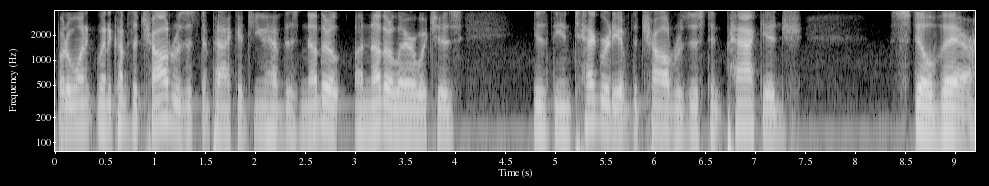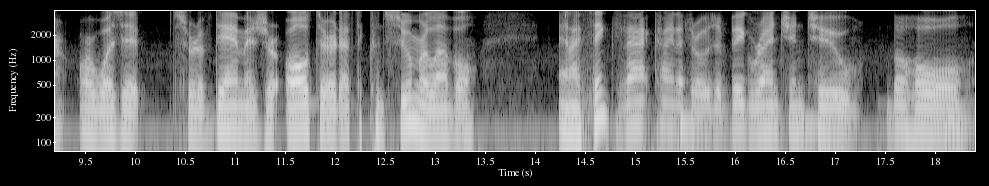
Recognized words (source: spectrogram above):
But when, when it comes to child resistant packaging, you have this another another layer which is is the integrity of the child resistant package still there, or was it sort of damaged or altered at the consumer level? And I think that kind of throws a big wrench into the whole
